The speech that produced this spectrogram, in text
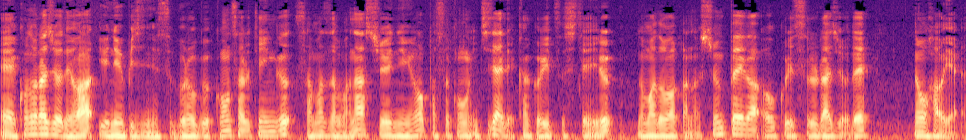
えーこのラジオでは輸入ビジネスブログコンサルティングさまざまな収入をパソコン1台で確立しているノマドワーカーの俊平がお送りするラジオでノウハウや思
